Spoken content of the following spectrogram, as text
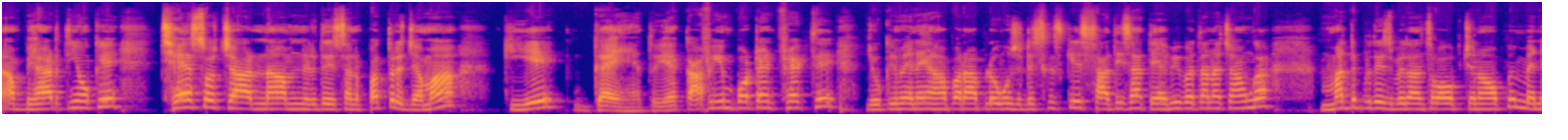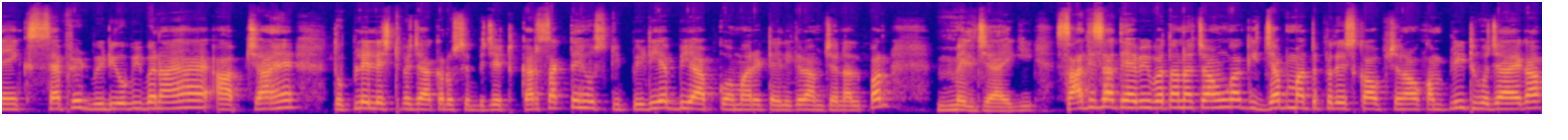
अभ्यर्थियों के 604 नाम निर्देशन पत्र जमा किए गए हैं। तो यह काफ़ी इंपॉर्टेंट फैक्ट थे, जो कि मैंने यहाँ पर आप लोगों से डिस्कस किए। साथ ही साथ यह भी बताना चाहूँगा, मध्य प्रदेश विधानसभा उपचुनाव पर मैंने एक सेपरेट वीडियो भी बनाया है, आप चाहें तो प्ले लिस्ट पर जाकर उसे विज़िट कर सकते हैं। उसकी पीडीएफ भी आपको हमारे टेलीग्राम चैनल पर मिल जाएगी। साथ ही साथ यह भी बताना चाहूँगा कि जब मध्य प्रदेश का उपचुनाव कंप्लीट हो जाएगा,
